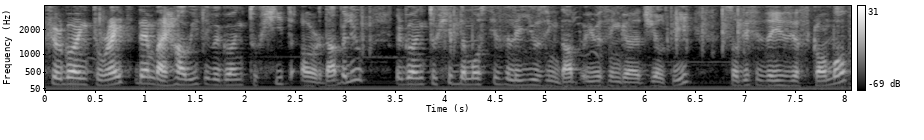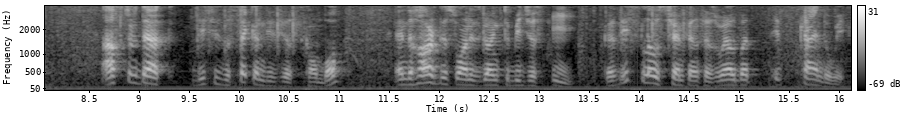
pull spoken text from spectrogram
if you're going to rate them by how easy we're going to hit our W, we're going to hit the most easily using w, using uh, GLP. So this is the easiest combo. After that, this is the second easiest combo. And the hardest one is going to be just E. Because this slows champions as well, but it's kinda weak.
